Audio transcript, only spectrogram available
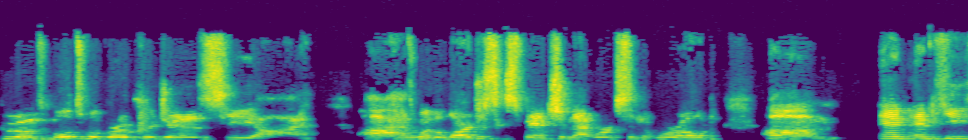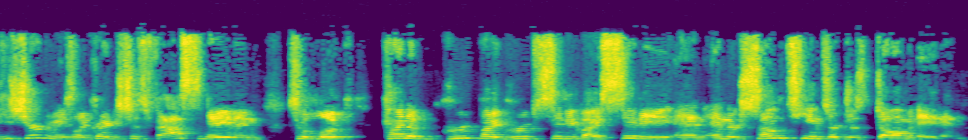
who owns multiple brokerages. He uh, uh, has one of the largest expansion networks in the world. Um, and and he, he shared with me, he's like, Craig, it's just fascinating to look kind of group by group, city by city, and and there's some teams are just dominating,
